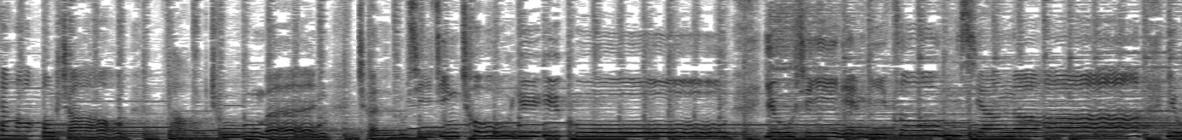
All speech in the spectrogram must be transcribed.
一家老少早出门，晨露洗尽愁与苦。又是一年米粽香啊，又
